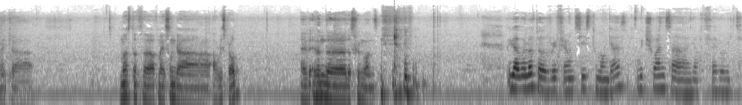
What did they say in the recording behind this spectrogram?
like uh, most of, uh, of my songs are, are whispered, and even the the scream ones. You have a lot of references to mangas. Which ones are your favorite?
